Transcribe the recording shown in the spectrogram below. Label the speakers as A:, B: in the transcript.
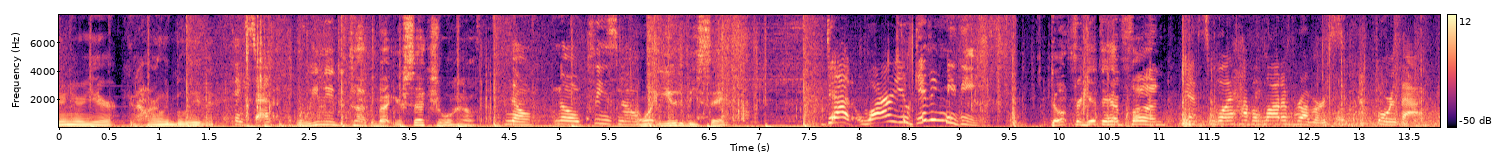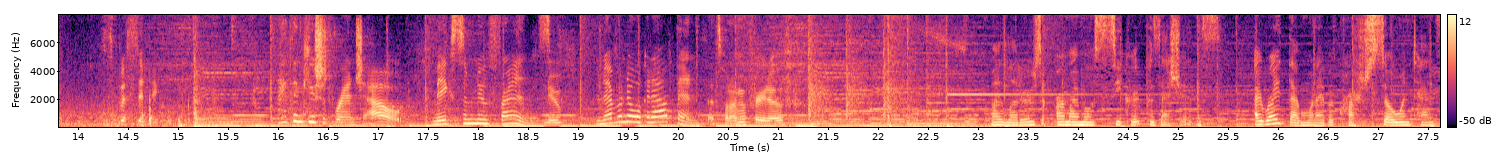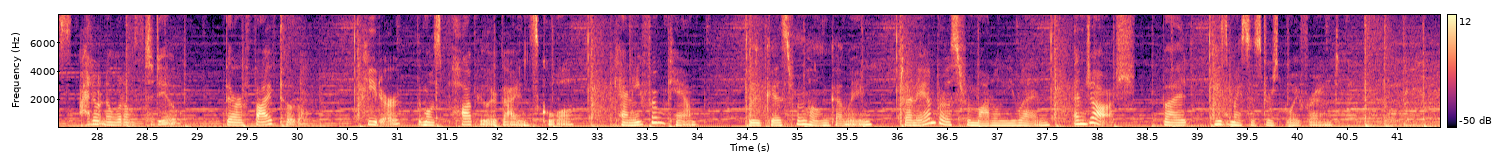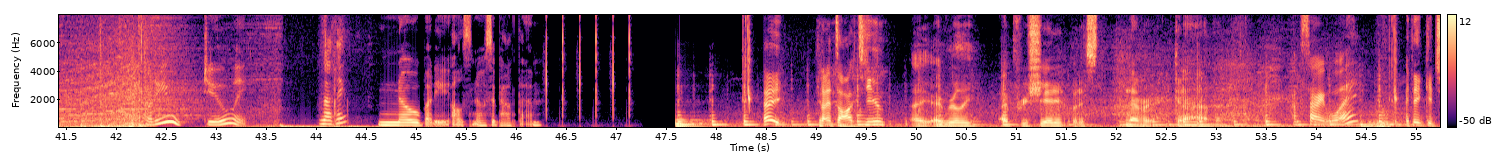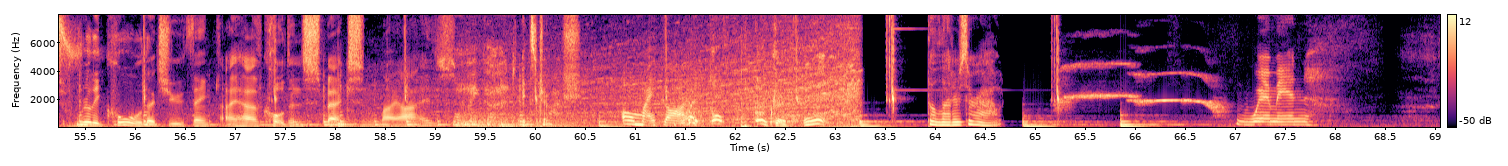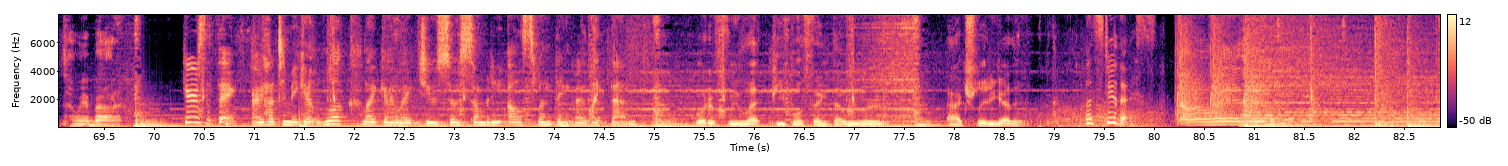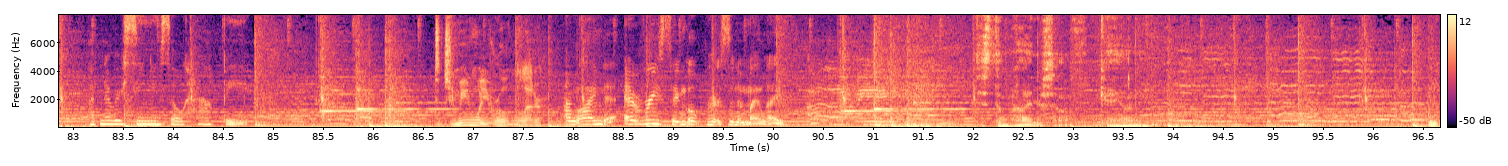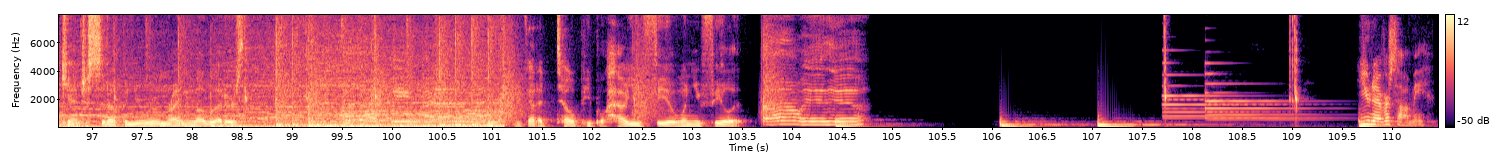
A: junior year. I can hardly believe it.
B: Thanks, Dad.
C: We need to talk about your sexual health.
B: No, no, please no.
C: I want you to be safe.
B: Dad, why are you giving me these?
C: Don't forget to have fun.
B: Yes, well, I have a lot of rubbers for that, specifically.
D: I think you should branch out. Make some new friends.
B: Nope.
D: You never know what could happen.
B: That's what I'm afraid of.
E: My letters are my most secret possessions. I write them when I have a crush so intense, I don't know what else to do. There are five total. Peter, the most popular guy in school, Kenny from camp, Lucas from homecoming, John Ambrose from Model UN, and Josh, but he's my sister's boyfriend.
F: What are you doing?
B: Nothing?
E: Nobody else knows about them.
G: Hey, can I talk to you?
H: I, I really appreciate it, but it's never gonna happen.
D: I'm sorry, what?
H: I think it's really cool that you think I have golden specks in my eyes.
E: Oh my god, it's Josh.
B: Oh my god.
H: Oh, Okay.
E: The letters are out.
F: Women.
C: Tell me about it.
B: Here's the thing.
E: I had to make it look like I liked you so somebody else wouldn't think I liked them.
H: What if we let people think that we were actually together?
E: Let's do this.
F: I've never seen you so happy.
G: Did you mean what you wrote in the letter?
E: I'm lying to every single person in my life.
C: Just don't hide yourself, okay, honey?
H: You can't just sit up in your room writing love letters. You gotta tell people how you feel when you feel it.
B: You never saw me.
